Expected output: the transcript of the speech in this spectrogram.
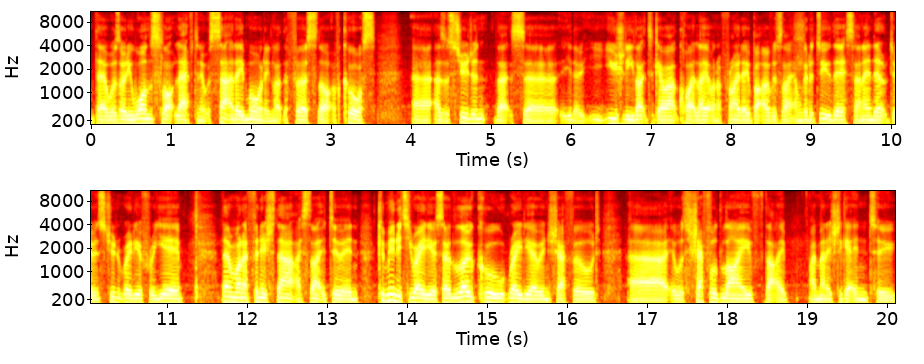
there was only one slot left, and it was Saturday morning, like the first slot. Of course, uh, as a student, that's uh, you know you usually like to go out quite late on a Friday, but I was like, I'm going to do this, and I ended up doing student radio for a year. Then when I finished that, I started doing community radio, so local radio in Sheffield. Uh, it was Sheffield Live that I I managed to get into,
